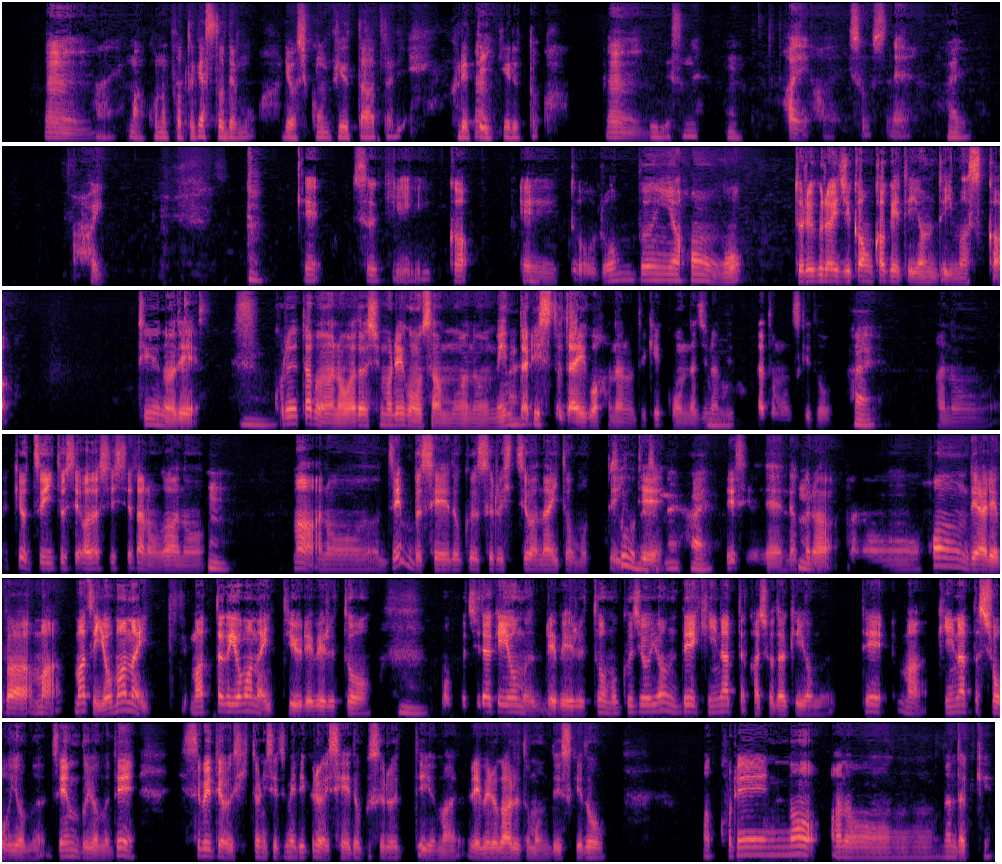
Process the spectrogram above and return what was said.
うん。はいまあ、このポッドキャストでも量子コンピューターあたり触れていけるとうん。いいですね。うんはい、はい。そうですね。はい。はい。で、次が、えっ、と、論文や本をどれぐらい時間をかけて読んでいますか？っていうので、うんこれ多分あの私もレゴンさんもあのメンタリスト第5派なので結構同じなんで、うんだと思うんですけど、はい。あの、今日ツイートして私してたのが、あの、うん、まあ、あの、全部精読する必要はないと思っていて、そうですね。はい。ですよね。だから、あの本であれば、まあ、まず読まない、全く読まないっていうレベルと、うん目次だけ読むレベルと、目次を読んで気になった箇所だけ読む。で、まあ、気になった章を読む。全部読むで、すべてを人に説明できるぐらい精読するっていう、まあ、レベルがあると思うんですけど、まあ、これの、あのーなんだっけ。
